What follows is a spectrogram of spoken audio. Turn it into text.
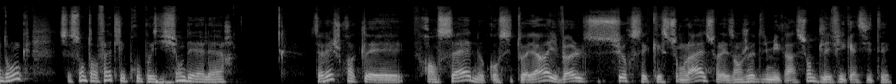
donc, ce sont en fait les propositions des LR. Vous savez, je crois que les Français, nos concitoyens, ils veulent sur ces questions-là et sur les enjeux d'immigration de l'efficacité.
